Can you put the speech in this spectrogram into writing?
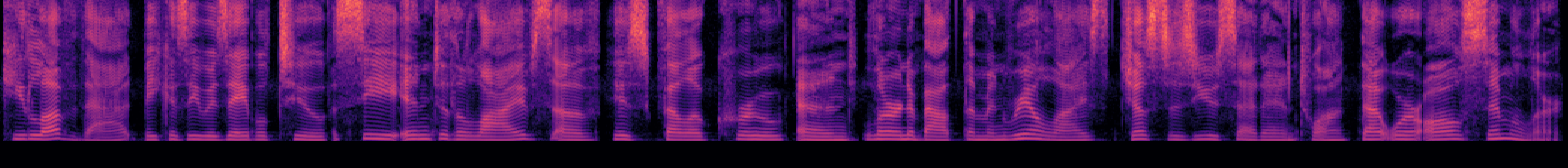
He loved that because he was able to see into the lives of his fellow crew and learn about them and realize, just as you said, Antwone, that we're all similar.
